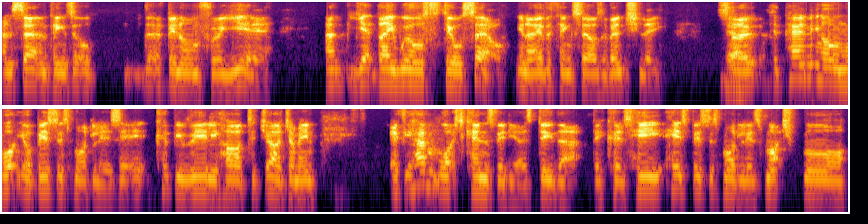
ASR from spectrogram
and certain things that that have been on for a year, and yet they will still sell. You know, everything sells eventually. So yeah. depending on what your business model is, it, it could be really hard to judge. I mean, if you haven't watched Ken's videos, do that because he his business model is much more.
